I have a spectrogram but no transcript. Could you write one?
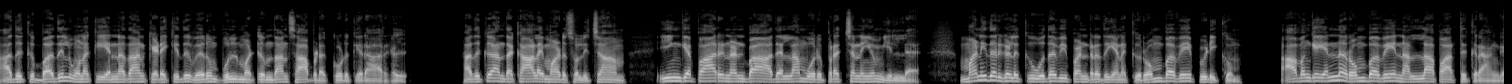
அதுக்கு பதில் உனக்கு என்னதான் கிடைக்குது வெறும் புல் மட்டும்தான் சாப்பிட கொடுக்கிறார்கள். அதுக்கு அந்த காளை மாடு சொல்லிச்சாம் இங்க பாரு நண்பா அதெல்லாம் ஒரு பிரச்சனையும் இல்ல. மனிதர்களுக்கு உதவி பண்றது எனக்கு ரொம்பவே பிடிக்கும். அவங்க என்ன ரொம்பவே நல்லா பார்த்துக்கறாங்க.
